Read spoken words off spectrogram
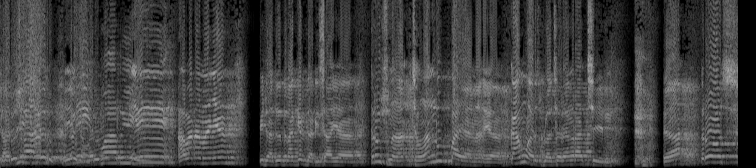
Jadi terakhir, ini gak mari-mari. Ini apa namanya? Pidato terakhir dari saya. Terus nak, jangan lupa ya nak ya. Kamu harus belajar yang rajin. ya, terus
